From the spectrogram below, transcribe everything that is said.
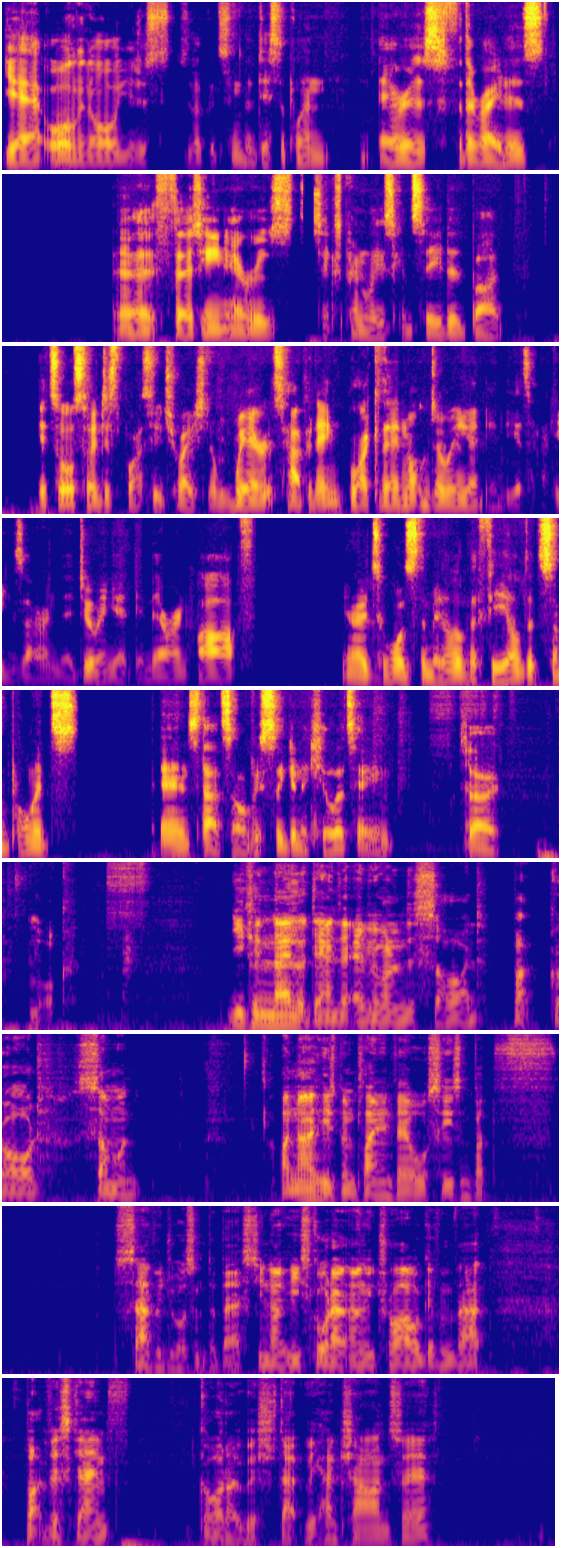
yeah, all in all, you just look at some of the discipline errors for the Raiders. Uh, Thirteen errors, six penalties conceded, but it's also just by situation of where it's happening. Like they're not doing it in the attacking zone; they're doing it in their own half you know, towards the middle of the field at some points, and that's obviously going to kill a team. So Look, you can nail it down to everyone on this side, but God, someone. I know he's been playing there all season, but Savage wasn't the best. You know, he scored our only try, I'll give him that. But this game, God, I wish that we had Chance there.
